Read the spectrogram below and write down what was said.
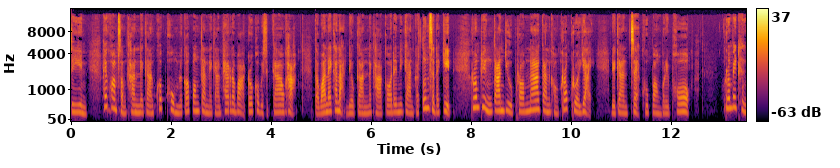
จีน ให้ความสำคัญในการควบคุม และก็ป้องกันในการแพร่ระบาดโรคโควิด -19 ค่ะ แต่ว่าในขณะเดียวกันนะคะ ก็ได้มีการกระตุ้นเศรษฐกิจ รวมถึงการอยู่พร้อมหน้ากันของครอบครัวใหญ่ โดยการแจกคูปองบริโภครวมไปถึง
